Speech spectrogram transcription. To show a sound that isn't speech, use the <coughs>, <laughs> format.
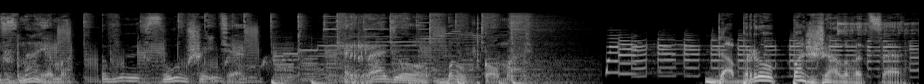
знаем, вы слушаете. Радио Болтком. Добро пожаловаться!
